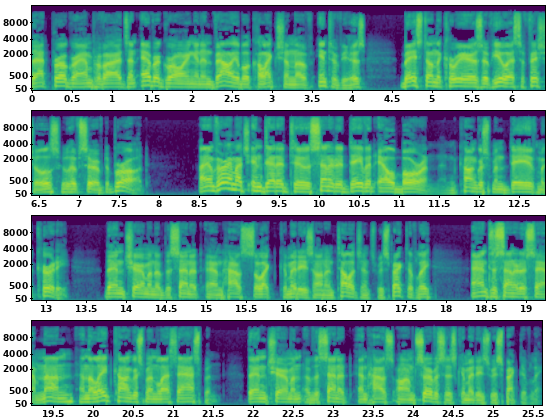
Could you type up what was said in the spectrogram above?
That program provides an ever growing and invaluable collection of interviews based on the careers of U.S. officials who have served abroad. I am very much indebted to Senator David L. Boren and Congressman Dave McCurdy, then chairman of the Senate and House Select Committees on Intelligence, respectively, and to Senator Sam Nunn and the late Congressman Les Aspin, then chairman of the Senate and House Armed Services Committees, respectively.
